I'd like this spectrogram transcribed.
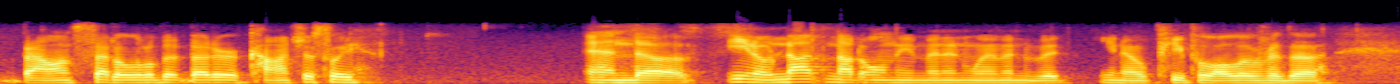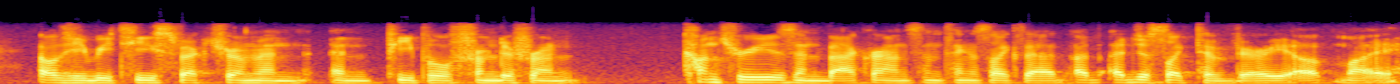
balance that a little bit better consciously. And, uh, you know, not, not only men and women, but, you know, people all over the LGBT spectrum and, and people from different countries and backgrounds and things like that. I'd, I'd just like to vary up my,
